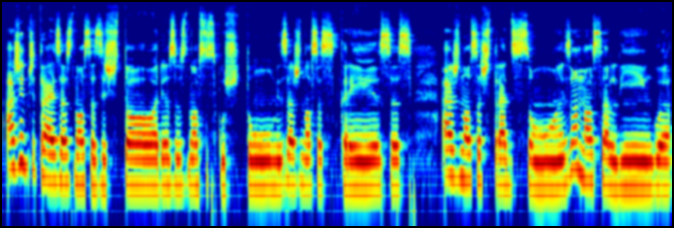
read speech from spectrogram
A gente traz as nossas histórias, os nossos costumes, as nossas crenças, as nossas tradições, a nossa língua,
